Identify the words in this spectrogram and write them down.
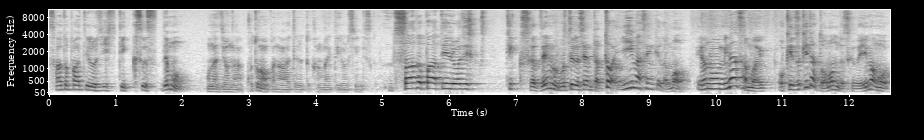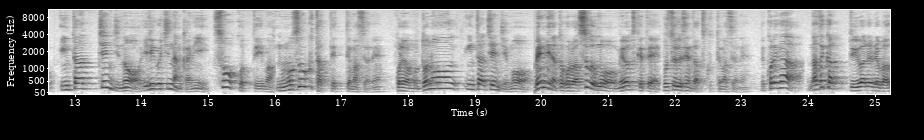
サードパーティーロジスティックスでも同じようなことが行われていると考えてよろしいんですか？サードパーティーロジスティックスが全部物流センターとは言いませんけども世の皆さんもお気づきだと思うんですけど今もうインターチェンジの入り口なんかに倉庫って今ものすごく立っていってますよね。これはもうどのインターチェンジも便利なところはすぐもう目をつけて物流センター作ってますよね。でこれがなぜかって言われればや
